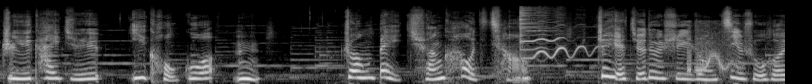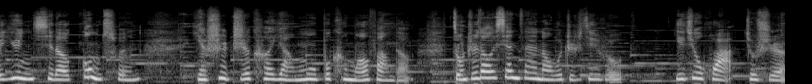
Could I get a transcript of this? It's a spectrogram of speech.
至于开局一口锅，嗯，装备全靠抢，这也绝对是一种技术和运气的共存。也是只可仰慕不可模仿的。总之到现在呢，我只记住一句话，就是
